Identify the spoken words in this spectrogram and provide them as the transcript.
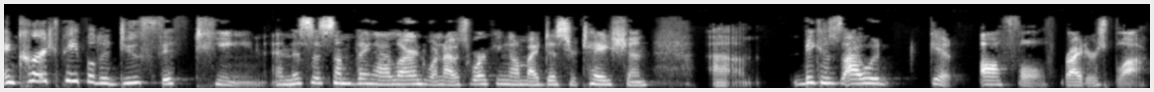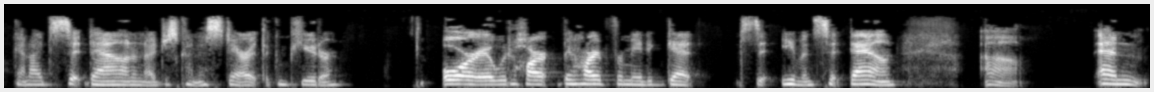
Encourage people to do 15. And this is something I learned when I was working on my dissertation um, because I would get awful writer's block and I'd sit down and I just kind of stare at the computer. Or it would hard, be hard for me to get even sit down. Uh, and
